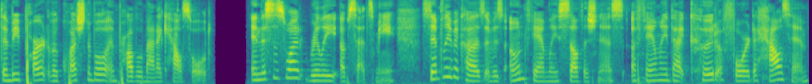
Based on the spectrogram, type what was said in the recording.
than be part of a questionable and problematic household. And this is what really upsets me. Simply because of his own family's selfishness, a family that could afford to house him,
